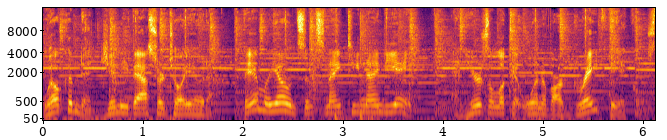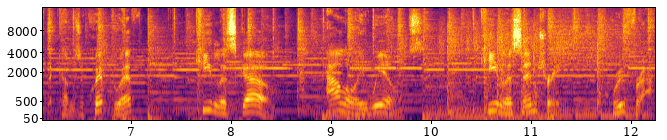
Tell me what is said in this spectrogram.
Welcome to Jimmy Vasser Toyota, family owned since 1998. And here's a look at one of our great vehicles that comes equipped with keyless go, alloy wheels, keyless entry, roof rack,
